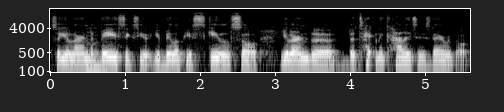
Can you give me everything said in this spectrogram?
So you learn the mm. basics you you build up your skills. So you learn the the technicalities. There we go.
